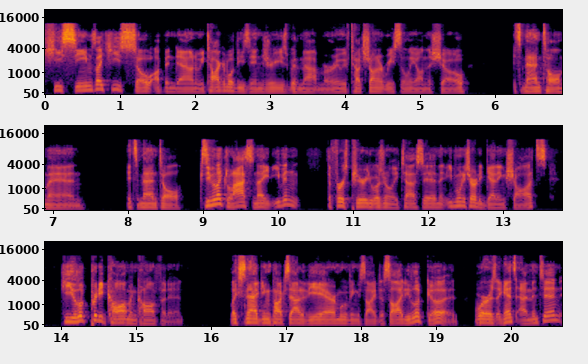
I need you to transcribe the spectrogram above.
he seems like he's so up and down. And we talk about these injuries with Matt Murray. We've touched on it recently on the show. It's mental, man. It's mental. Because even like last night, even the first period, he wasn't really tested. And then even when he started getting shots, he looked pretty calm and confident, like snagging pucks out of the air, moving side to side. He looked good. Whereas against Edmonton,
